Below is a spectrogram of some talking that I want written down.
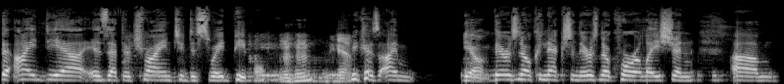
The idea is that they're trying to dissuade people yeah. because I'm, you know, there is no connection, there is no correlation. Um,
